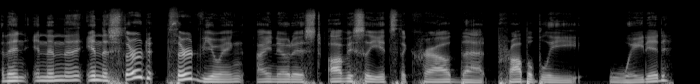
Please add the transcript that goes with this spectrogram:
And then and then the, in this third third viewing, I noticed obviously it's the crowd that probably waited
